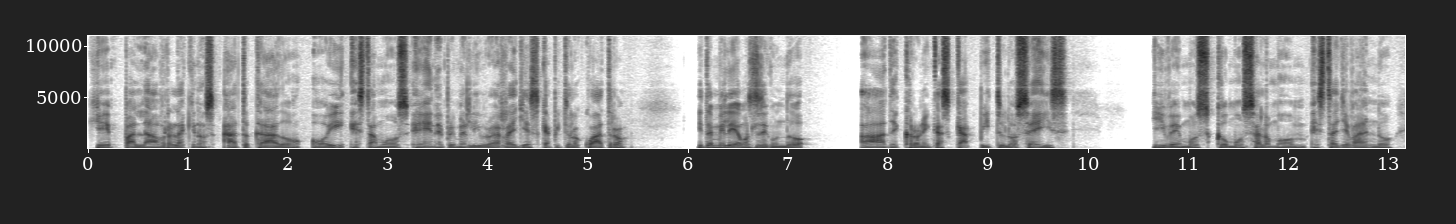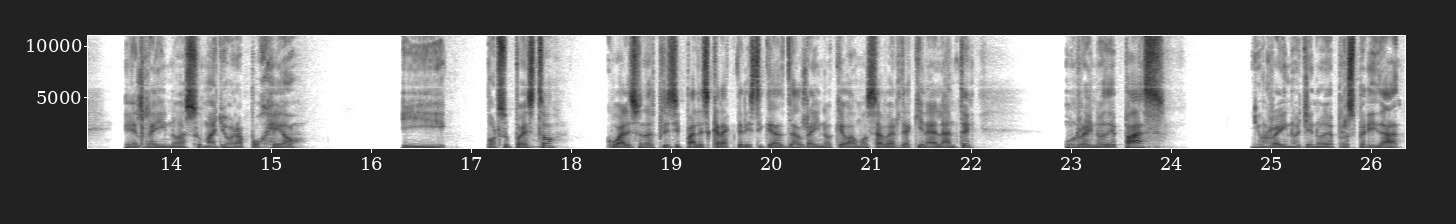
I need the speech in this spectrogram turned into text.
qué palabra la que nos ha tocado hoy. Estamos en el primer libro de Reyes, capítulo 4, y también leíamos el segundo de Crónicas, capítulo 6, y vemos cómo Salomón está llevando el reino a su mayor apogeo. Y, por supuesto, cuáles son las principales características del reino que vamos a ver de aquí en adelante. Un reino de paz y un reino lleno de prosperidad.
